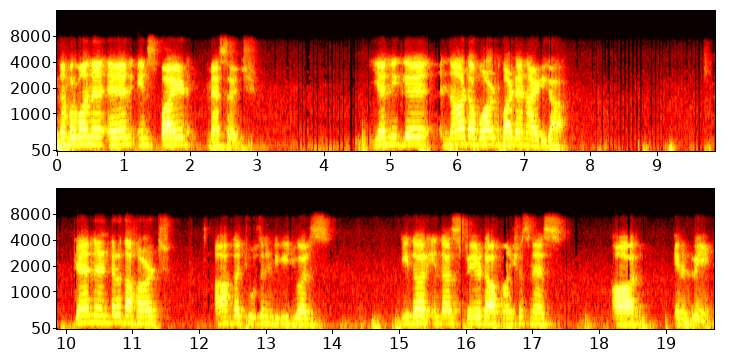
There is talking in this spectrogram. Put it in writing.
नंबर वन है एन इंस्पायर्ड मैसेज यानी कि not a word but an idea can enter the heart of the chosen individuals इधर in the state of consciousness और in dream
